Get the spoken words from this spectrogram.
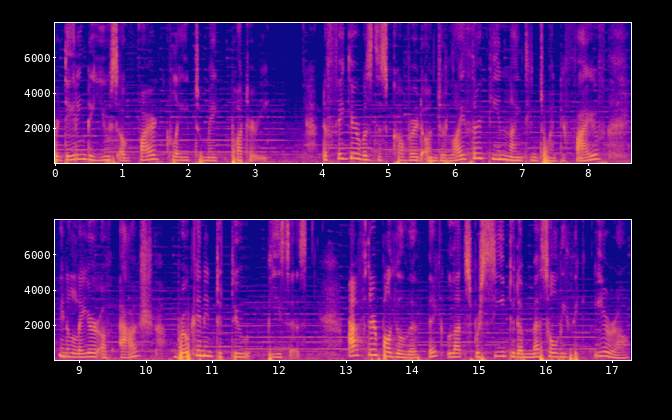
predating the use of fired clay to make pottery. The figure was discovered on July 13, 1925 in a layer of ash broken into two pieces. After Paleolithic, let's proceed to the Mesolithic era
